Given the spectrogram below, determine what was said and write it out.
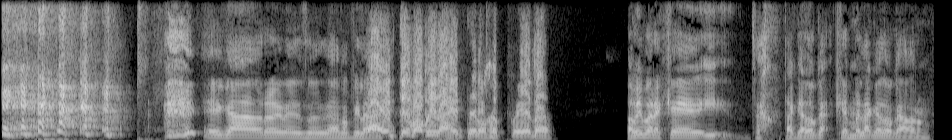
Cabrón eso, papi, la- La gente, papi, la gente no respeta. Papi, pero es que, y- te quedó, que en verdad quedó cabrón.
